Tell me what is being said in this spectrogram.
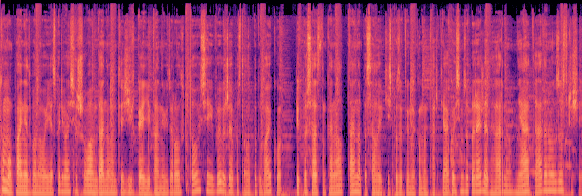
Тому, пані та панове, я сподіваюся, що вам дана вантажівка і даний відеоролик сподобався, і ви вже поставили подобайку, підписались на канал та написали якийсь позитивний коментар. Дякую всім за перегляд, гарного дня та до нових зустрічей!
